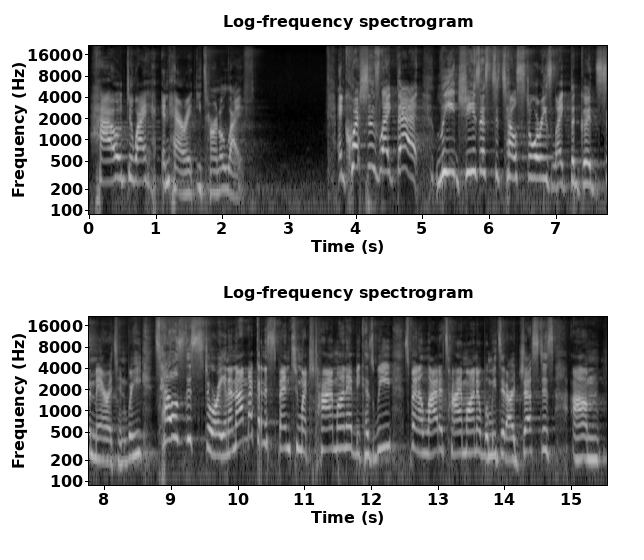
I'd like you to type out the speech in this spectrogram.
How do I inherit eternal life? And questions like that lead Jesus to tell stories like the Good Samaritan, where he tells this story. And I'm not going to spend too much time on it because we spent a lot of time on it when we did our justice um,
